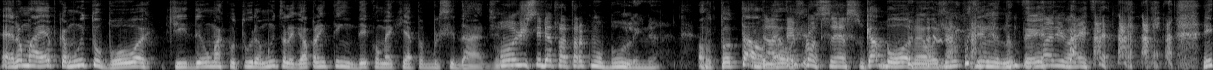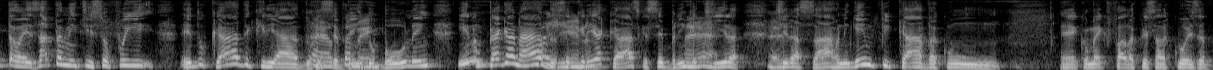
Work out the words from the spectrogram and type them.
era uma época muito boa que deu uma cultura muito legal para entender como é que é a publicidade. né? Hoje seria tratado como bullying, né? Oh, total, Dá né? até Hoje- processo. Acabou, né? Hoje não, tem- não tem. Pode mais. Então, é exatamente isso. Eu fui educado e criado É, recebendo bullying e não pega nada. Imagina. Você cria casca, você brinca, É, tira, é. tira sarro. Ninguém ficava com. é, como é que fala? Com essa coisa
